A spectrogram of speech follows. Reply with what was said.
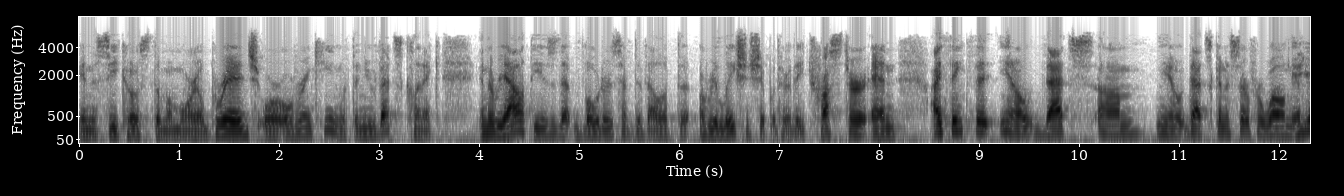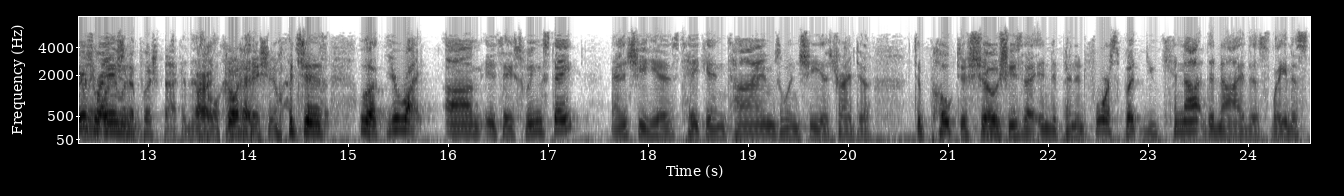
in the Seacoast, the Memorial Bridge, or over in Keene with the new vets clinic. And the reality is, that voters have developed a, a relationship with her. They trust her, and I think that you know that's um, you know that's going to serve her well in the And here's where I am going to push back in this right, whole conversation, which is, look, you're right. Um, it's a swing state, and she has taken times when she has tried to, to poke to show she's that independent force, but you cannot deny this latest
